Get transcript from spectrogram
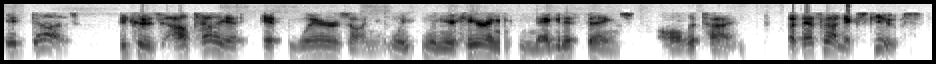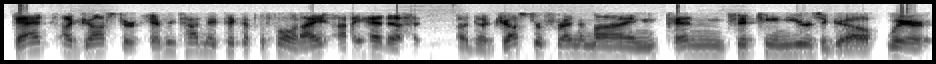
It does because I'll tell you, it wears on you when, when you're hearing negative things all the time. But that's not an excuse. That adjuster, every time they pick up the phone, I, I had a, an adjuster friend of mine 10, 15 years ago where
